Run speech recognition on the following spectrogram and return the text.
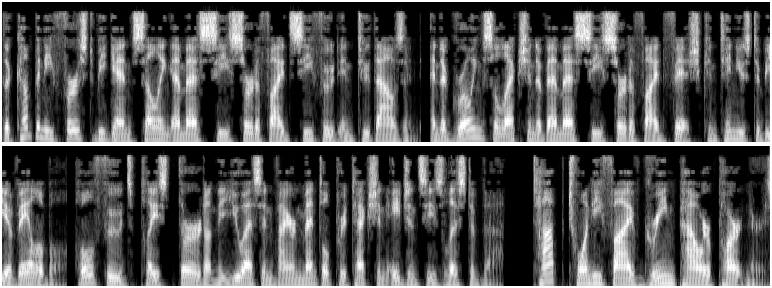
The company first began selling MSC-certified seafood in 2000, and a growing selection of MSC-certified fish continues to be available. Whole Foods placed third on the U.S. Environmental Protection Agency's list of the top 25 green power partners.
